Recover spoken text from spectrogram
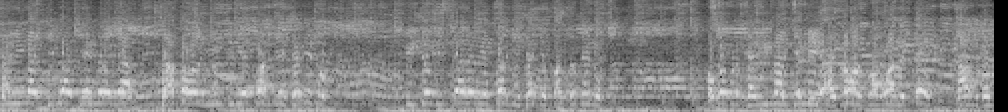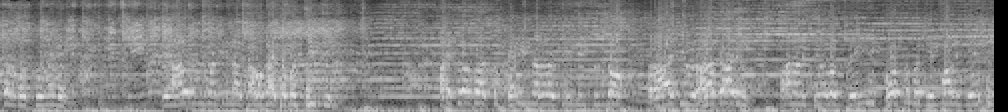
కరీంనగర్ జిల్లా కేంద్రంగా శాతవాహన యూనివర్సిటీ ఏర్పాటు చేశాను నేను విశ్వవిద్యాలయం ఏర్పాటు చేశాను చెప్పచ్చు నేను. ఒకప్పుడు కరీంనగర్కి హైదరాబాద్ పోవాలంటే నాలుగు గంటలు వస్తుందని యాభై మంది నాకు అవకాశం వచ్చింది. హైదరాబాద్ కరీంనగర్ ఏదైతుందో రాజీవ్ రహదారి మనల్ని కేవలం వెయ్యి కోట్లతో నిర్మాణం చేసి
